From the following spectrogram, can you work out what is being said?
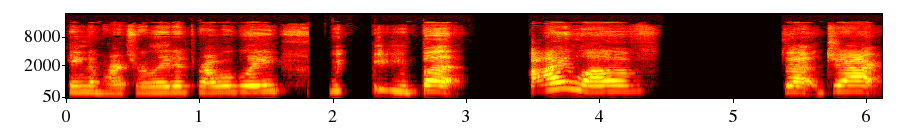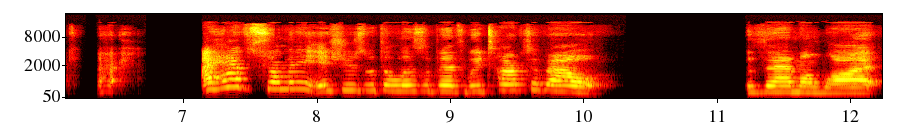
Kingdom Hearts related, probably, but I love that Jack. I have so many issues with Elizabeth. We talked about them a lot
